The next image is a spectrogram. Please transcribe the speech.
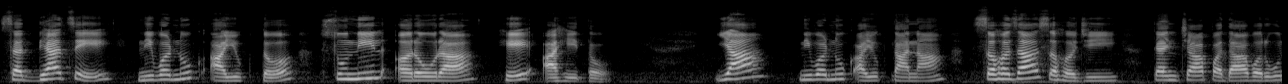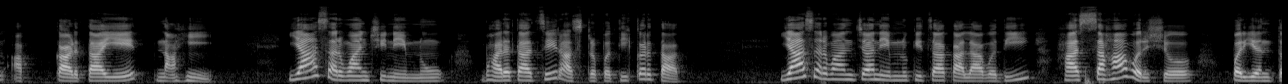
सध्याचे निवडणूक आयुक्त सुनील अरोरा हे आहेत. या निवडणूक आयुक्तांना सहजासहजी त्यांच्या पदावरून आप काढता येत नाही. या सर्वांची नेमणूक भारताचे राष्ट्रपती करतात. या सर्वांच्या नेमणुकीचा कालावधी हा सहा वर्ष पर्यंत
